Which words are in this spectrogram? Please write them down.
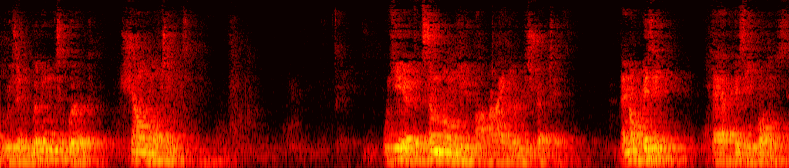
Who is unwilling to work shall not eat. We hear that some among you are idle and disruptive. They're not busy, they are busy bodies.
